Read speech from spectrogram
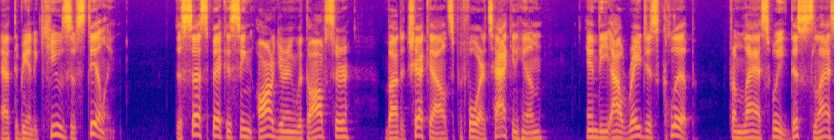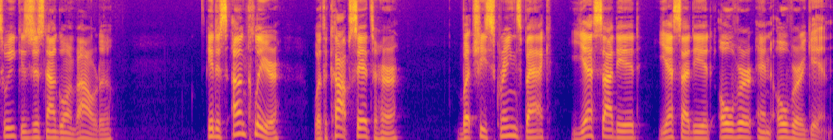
after being accused of stealing. The suspect is seen arguing with the officer by the checkouts before attacking him in the outrageous clip from last week. This is last week, it's just now going viral though. It is unclear what the cop said to her, but she screams back, Yes, I did. Yes, I did, over and over again.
